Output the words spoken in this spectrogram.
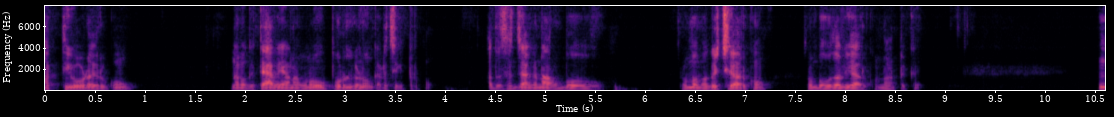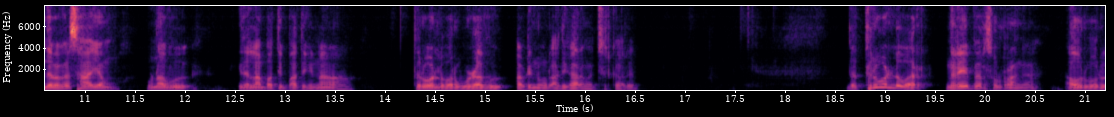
சக்தியோடு இருக்கும். நமக்கு தேவையான உணவுப் பொருள்களும் கிடச்சிக்கிட்டு இருக்கும். அது செஞ்சாங்கன்னா ரொம்ப ரொம்ப மகிழ்ச்சியாக இருக்கும். ரொம்ப உதவியாக இருக்கும் நாட்டுக்கு. இந்த விவசாயம் உணவு இதெல்லாம் பற்றி பார்த்தீங்கன்னா திருவள்ளுவர் உழவு அப்படின்னு ஒரு அதிகாரம் வச்சுருக்காரு. இந்த திருவள்ளுவர் நிறைய பேர் சொல்கிறாங்க அவர் ஒரு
